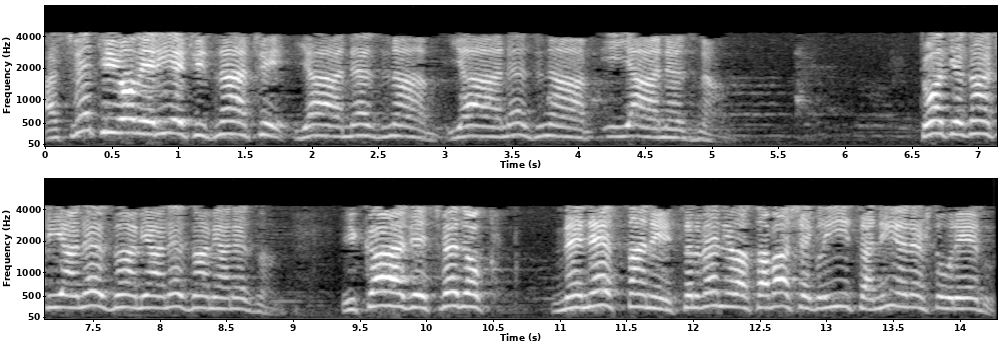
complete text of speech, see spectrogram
A sve tri ove riječi znači ja ne znam, ja ne znam i ja ne znam. To ti je znači ja ne znam, ja ne znam, ja ne znam. I kaže sve dok ne nestane crvenila sa vašeg lica, nije nešto u redu.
